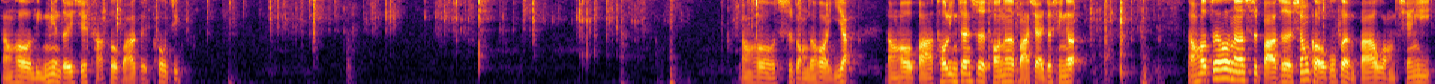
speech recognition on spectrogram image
然后里面的一些卡扣把它给扣紧。然后翅膀的话一样，然后把头领战士的头呢拔下来就行了。然后最后呢是把这胸口的部分把它往前移。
